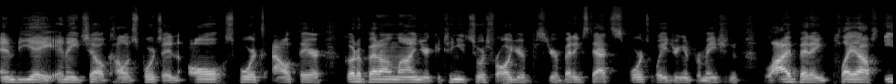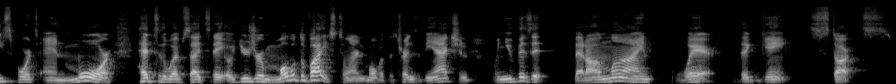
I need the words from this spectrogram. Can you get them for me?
NBA, NHL, college sports, and all sports out there. Go to Bet Online, your continued source for all your, your betting stats, sports wagering information, live betting, playoffs, esports, and more. Head to the website today or use your mobile device to learn more about the trends of the action when you visit Bet Online, where the game starts.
